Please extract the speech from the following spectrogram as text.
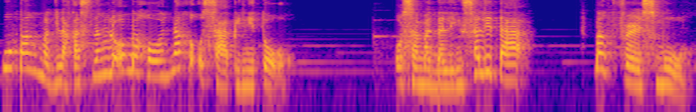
upang maglakas ng loob ako na kausapin nito. O sa madaling salita, mag-first move.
